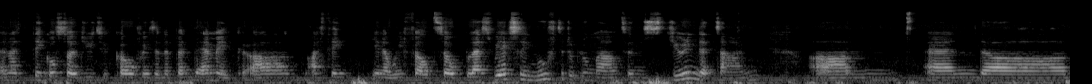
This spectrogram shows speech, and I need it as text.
and I think also due to COVID and the pandemic, um, I think you know we felt so blessed. We actually moved to the Blue Mountains during that time, um, and um,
